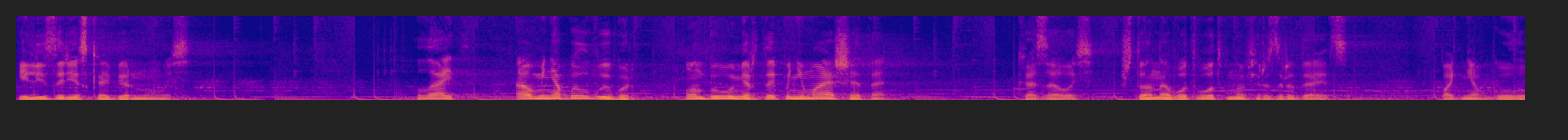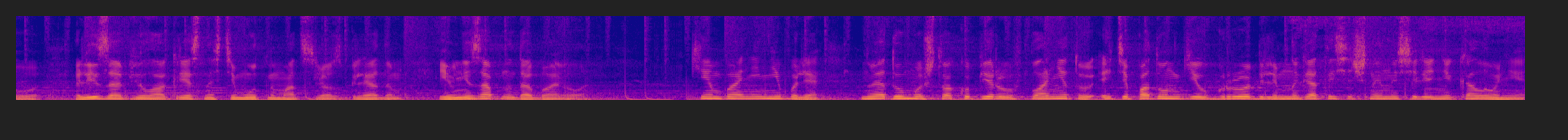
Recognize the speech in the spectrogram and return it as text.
и Лиза резко обернулась. Лайт, а у меня был выбор. Он бы умер, ты понимаешь это? Казалось, что она вот-вот вновь разрыдается. Подняв голову, Лиза обвела окрестности мутным от слез взглядом и внезапно добавила. Кем бы они ни были, но я думаю, что оккупировав планету, эти подонги угробили многотысячное население колонии,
